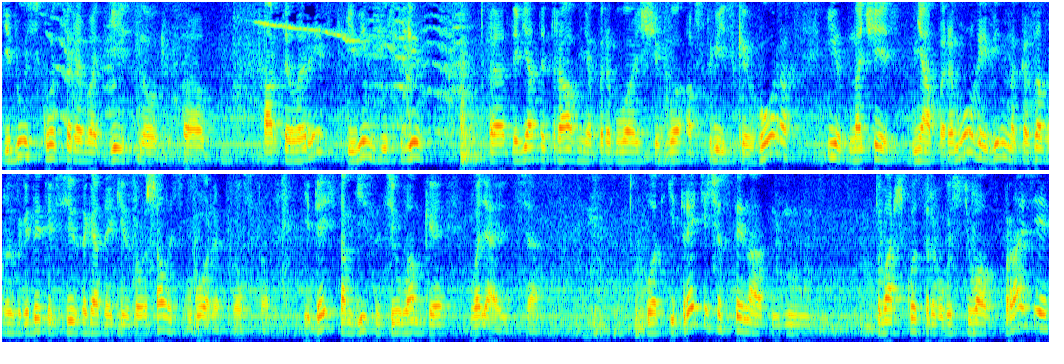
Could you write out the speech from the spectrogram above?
Дідусь Коцарева дійсно от, артилерист, і він зустрів е, 9 травня, перебуваючи в австрійських горах, і от на честь Дня перемоги він наказав розрядити всі заряди, які залишались в гори просто. І десь там дійсно ці уламки валяються. От і третя частина. Товариш Косарев гостював в Празі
